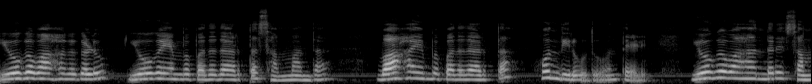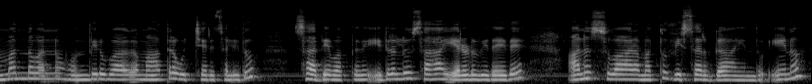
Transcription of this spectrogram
ಯೋಗವಾಹಕಗಳು ಯೋಗ ಎಂಬ ಪದದ ಅರ್ಥ ಸಂಬಂಧ, ವಾಹ ಎಂಬ ಪದದ ಅರ್ಥ ಹೊಂದಿರುವುದು ಅಂತೇಳಿ. ಯೋಗವಾಹ ಅಂದರೆ ಸಂಬಂಧವನ್ನು ಹೊಂದಿರುವಾಗ ಮಾತ್ರ ಉಚ್ಚರಿಸಲಿದು ಸಾಧ್ಯವಾಗ್ತದೆ. ಇದರಲ್ಲೂ ಸಹ ಎರಡು ವಿಧ ಇದೆ. ಅನುಸ್ವಾರ ಮತ್ತು ವಿಸರ್ಗ ಎಂದು. ಏನು?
